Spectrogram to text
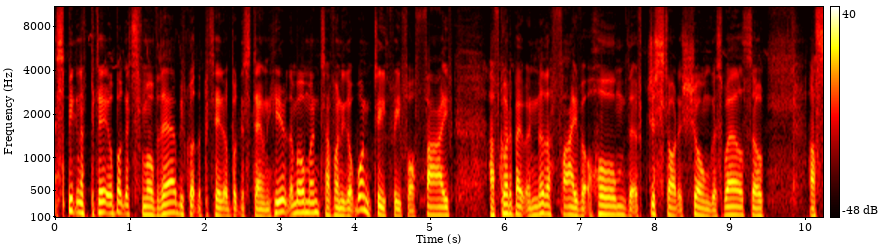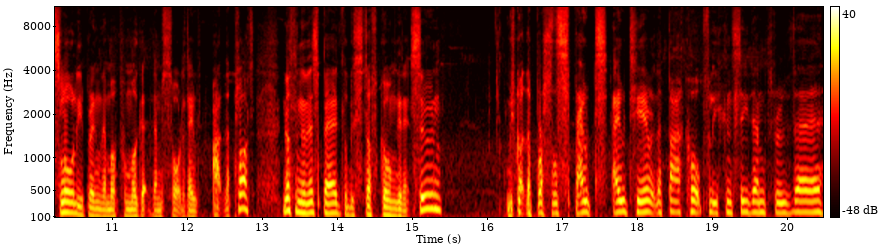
Speaking of potato buckets from over there, we've got the potato buckets down here at the moment. I've only got one, two, three, four, five. I've got about another five at home that have just started showing as well. So I'll slowly bring them up and we'll get them sorted out at the plot. Nothing in this bed. There'll be stuff going in it soon. We've got the Brussels sprouts out here at the back. Hopefully you can see them through there.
